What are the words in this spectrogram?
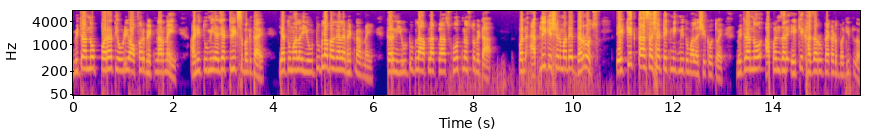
मित्रांनो परत एवढी ऑफर भेटणार नाही. आणि तुम्ही या ज्या ट्रिक्स बघताय या तुम्हाला यूट्यूबला बघायला भेटणार नाही. कारण यूट्यूबला आपला क्लास होत नसतो बेटा. पण ॲप्लिकेशनमध्ये दररोज एक एक तास अशा टेक्निक मी तुम्हाला शिकवतोय. मित्रांनो आपण जर एक एक हजार रुपयाकडे बघितलं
